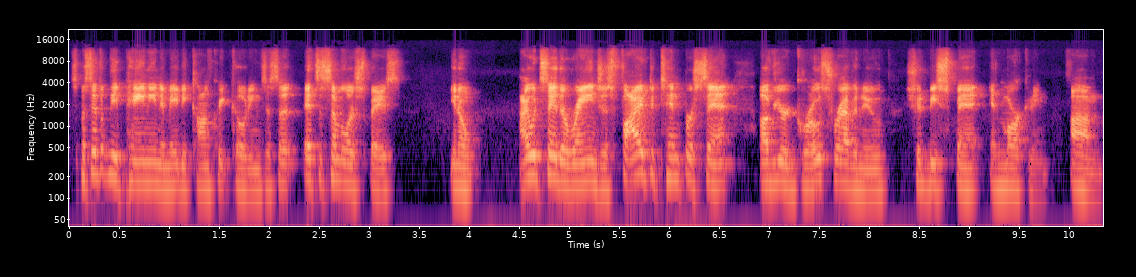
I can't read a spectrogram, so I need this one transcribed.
specifically painting and maybe concrete coatings, it's a it's a similar space. You know, I would say the range is five to ten percent of your gross revenue should be spent in marketing. Um,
